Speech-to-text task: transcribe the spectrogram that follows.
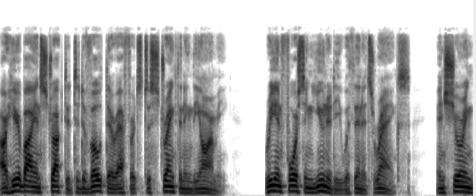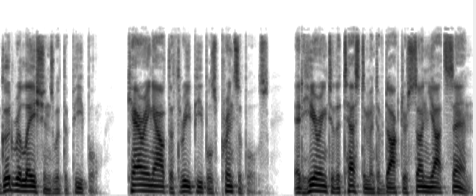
are hereby instructed to devote their efforts to strengthening the Army, reinforcing unity within its ranks, ensuring good relations with the people, carrying out the Three People's Principles, adhering to the testament of Dr. Sun Yat-sen,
